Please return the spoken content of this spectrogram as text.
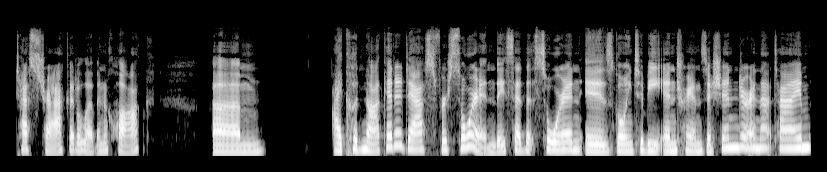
test track at 11 o'clock. Um, I could not get a DAS for Soarin'. They said that Soarin' is going to be in transition during that time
